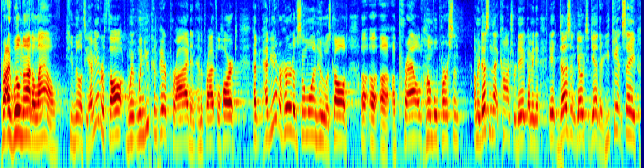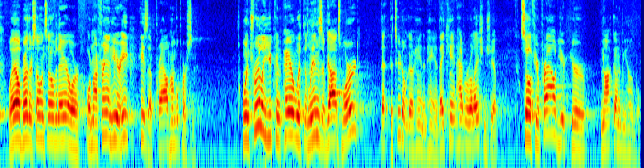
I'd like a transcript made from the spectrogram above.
Pride will not allow humility. Have you ever thought, when, when you compare pride and, and the prideful heart, have, have you ever heard of someone who was called a, a, a proud, humble person? I mean, doesn't that contradict? I mean, it, it doesn't go together. You can't say, well, brother so and so over there, or, or my friend here, he, he's a proud, humble person. When truly you compare with the lens of God's Word, that the two don't go hand in hand. They can't have a relationship. So if you're proud, you're, you're not going to be humble.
